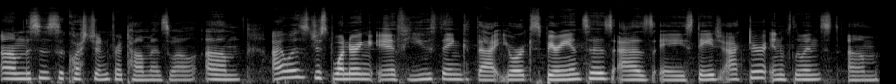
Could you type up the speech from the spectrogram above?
Um, this is a question for Tom as well. Um, I was just wondering if you think that your experiences as a stage actor influenced um,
